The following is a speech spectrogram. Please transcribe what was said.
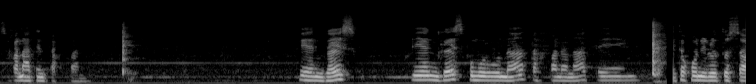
Saka natin takpan. Ayan guys. Ayan guys, kumulo na. Takpan na natin. Ito ko niluto sa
